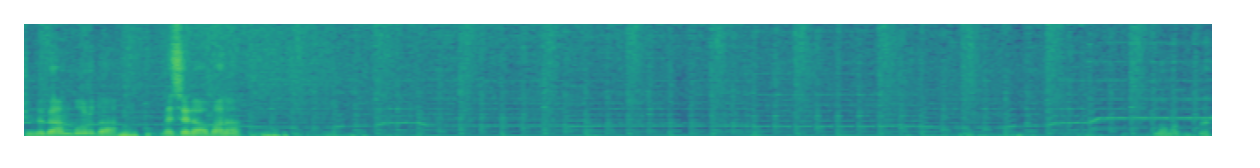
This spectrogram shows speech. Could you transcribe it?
Şimdi ben burada mesela bana bulamadım.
